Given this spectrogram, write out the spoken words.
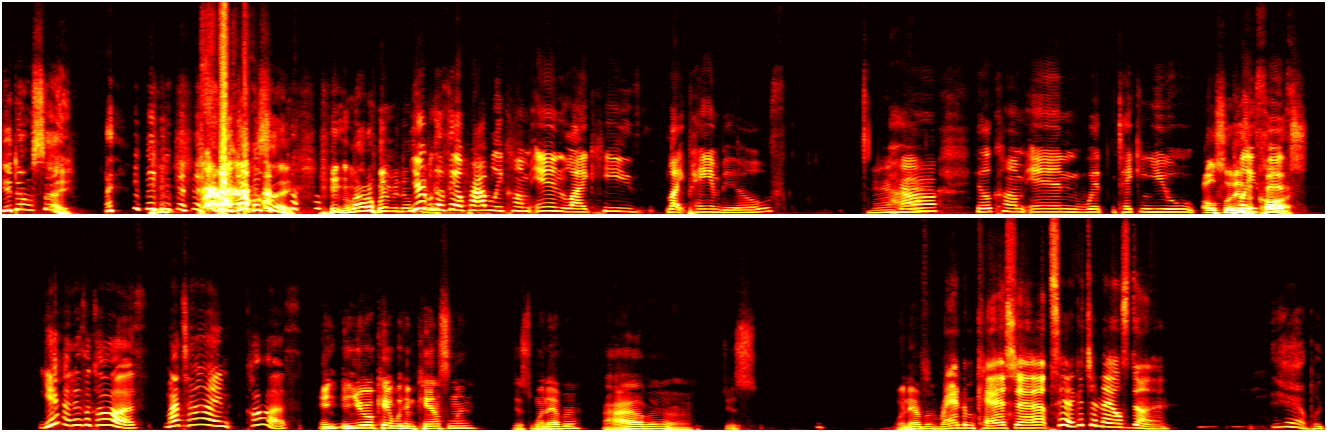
You don't say. you don't say. a lot of women don't. Yeah, say. because he'll probably come in like he's like paying bills. Mm-hmm. Uh, he'll come in with taking you. oh, so there's places. a cost. Yeah, there's a cost. My time cost. And, and you're okay with him canceling just whenever, or however, or just whenever? Random cash apps. Yeah, get your nails done. Yeah, but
